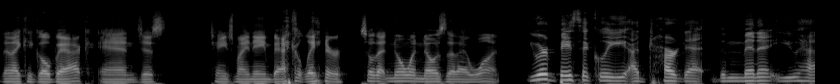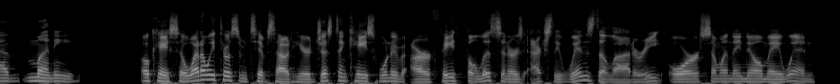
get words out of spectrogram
then I could go back and just change my name back later so that no one knows that I won. You are basically a target the minute you have money. Okay, so why don't we throw some tips out here just in case one of our faithful listeners actually wins the lottery or someone they know may win?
